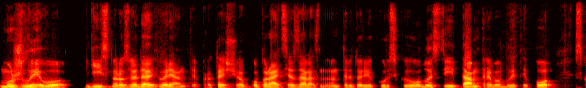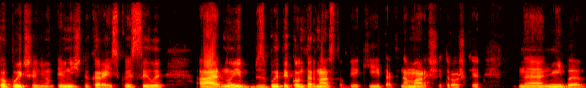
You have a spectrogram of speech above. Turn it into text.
Можливо, дійсно розглядають варіанти про те, що операція зараз на території Курської області, і там треба бити по скопиченню північно-корейської сили, а ну і збити контрнаступ, який так на марші трошки е, ніби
